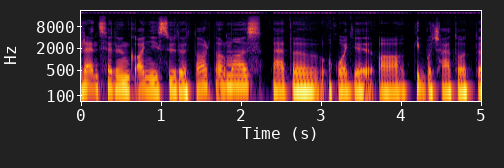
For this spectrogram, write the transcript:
rendszerünk annyi szűrőt tartalmaz, tehát hogy a kibocsátott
